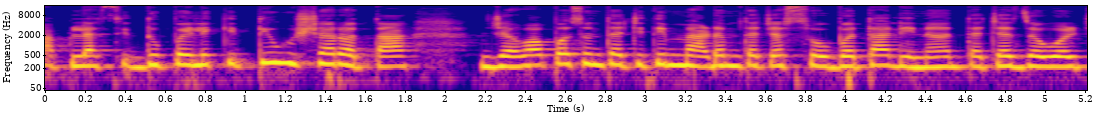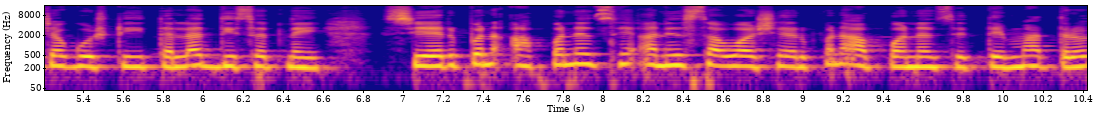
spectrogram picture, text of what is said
आपला सिद्धू पहिले किती हुशार होता. जेव्हापासून त्याची ती मॅडम त्याच्यासोबत आली ना त्याच्या जवळच्या गोष्टी त्याला दिसत नाही. शेअर पण आपणच आहे आणि सव्वा शेअर पण आपणच आहे. ते मात्र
